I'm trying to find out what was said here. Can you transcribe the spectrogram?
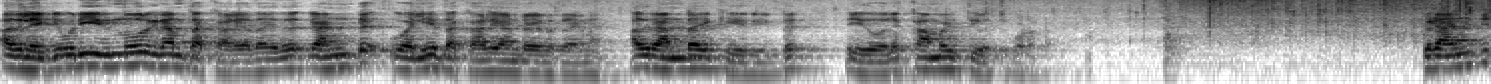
അതിലേക്ക് ഒരു ഇരുന്നൂറ് ഗ്രാം തക്കാളി അതായത് രണ്ട് വലിയ തക്കാളി തക്കാളിയാണ് എടുത്തേക്കണേ അത് രണ്ടായി കീറിയിട്ട് ഇതുപോലെ കമഴ്ത്തി വെച്ച് കൊടുക്കാം. ഒരു അഞ്ച്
